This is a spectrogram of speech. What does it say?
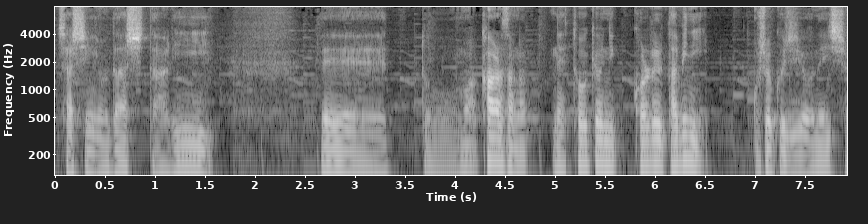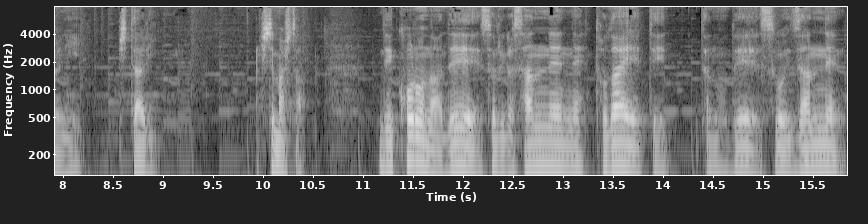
写真を出したりえー、っとまあ河原さんがね東京に来られるたびにお食事をね一緒にしたりしてました。でコロナでそれが3年ね途絶えていたのですごい残念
